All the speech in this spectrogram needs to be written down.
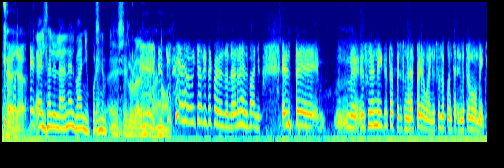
O sea, ya... El celular en el baño, por ejemplo. eh, celular en no. Me da mucha risa con el celular en el baño. Este me- es una anécdota personal, pero bueno, eso lo contaré en otro momento.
